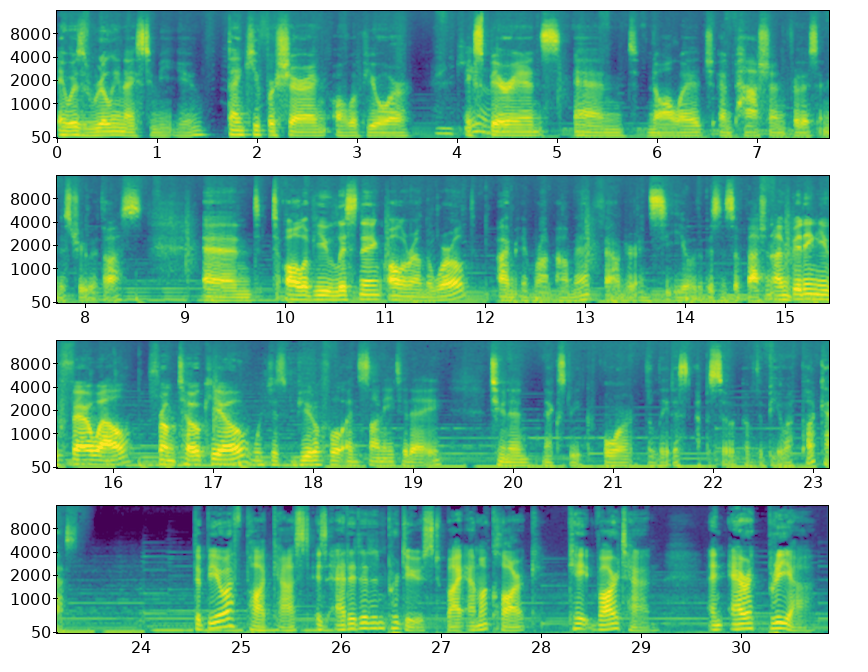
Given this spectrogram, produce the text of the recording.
it was really nice to meet you. Thank you for sharing all of your experience and knowledge and passion for this industry with us. And to all of you listening all around the world, I'm Imran Ahmed, founder and CEO of the Business of Fashion. I'm bidding you farewell from Tokyo, which is beautiful and sunny today. Tune in next week for the latest episode of the BOF podcast. The BOF podcast is edited and produced by Emma Clark, Kate Vartan, and Eric Bria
